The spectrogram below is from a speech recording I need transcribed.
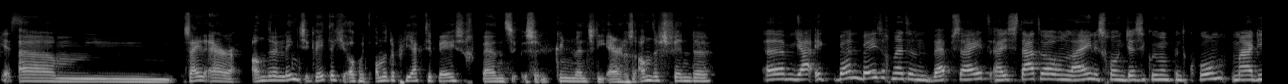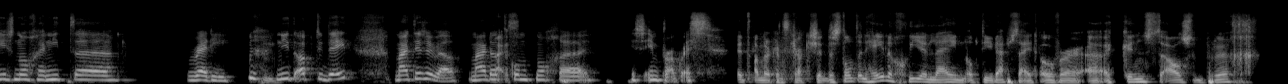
Yes. Um, zijn er andere links? Ik weet dat je ook met andere projecten bezig bent. Kunnen mensen die ergens anders vinden? Um, ja, ik ben bezig met een website. Hij staat wel online, is gewoon jessiekoeman.com, maar die is nog niet uh, ready. Hmm. niet up-to-date, maar het is er wel. Maar dat nice. komt nog, uh, is in progress. It's under construction. Er stond een hele goede lijn op die website over uh, kunst als brug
